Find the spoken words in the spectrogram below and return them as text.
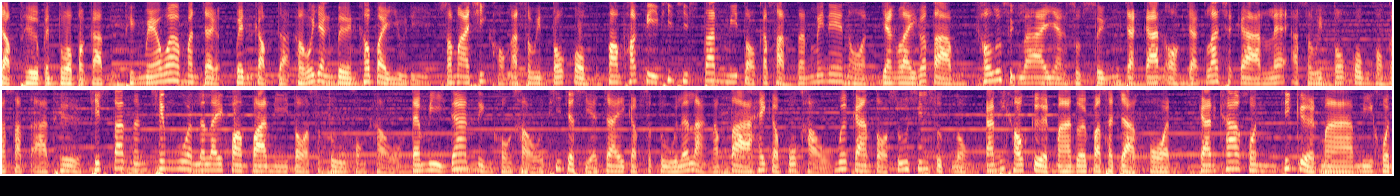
จับเธอเป็นตัวประกัน ถึงแม้ว่ามันจะเป็นกับดักเขาก็ยังเดินเข้าไปอยู่ดี สมาชิกของอัศวินโตกลม ความพักดีที่ทิสตันมีต่อกษัตริย์นั้นไม่แน่นอน อย่างไรก็ตาม เขารู้สึกลายอย่างสุดซึ้ง จากการออกจากราชการและอัศวินโตกลมของกษัตริย์อาเธอร์ทิสตันนั้นเข้มงวดและไร้ความปาณีต่อศัตรูของเขา แต่มีอีกด้านหนึ่งของเขาที่จะเสียใจกับศัตรูและหลั่งน้ำตาให้กับพวกเขา เมื่อการต่อสู้สิ้นสุดลง การที่เขาเกิดมาโดยปราศจากพร การฆ่าคนที่เกิดมามีคน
